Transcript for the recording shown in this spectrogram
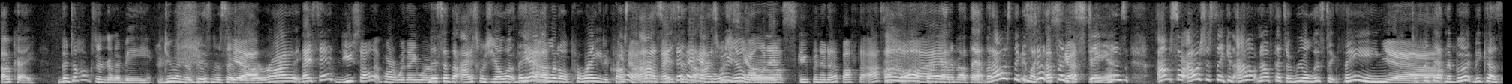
okay, the dogs are going to be doing their business everywhere, Yeah. right? They said you saw that part where they were. They said the ice was yellow. They Yeah. had a little parade across the ice. they and said they they the had ice was boys yellow. going out scooping it up off the ice. I Oh, thought. I forgot about that. But I was thinking, It's like, up in the stands. I'm sorry. I was just thinking, I don't know if that's a realistic thing Yeah. to put that in the book because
